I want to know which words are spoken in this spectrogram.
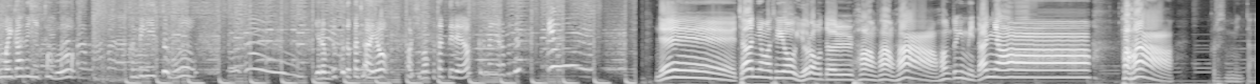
멍멍이가 하는 유튜브. 황댕이 유튜브. 여러분들 구독과 좋아요 잠시만 부탁드려요. 그러면 여러분들 네, 자 안녕하세요. 여러분들 황황황 황둥입니다. 안녕! 하하 그렇습니다.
